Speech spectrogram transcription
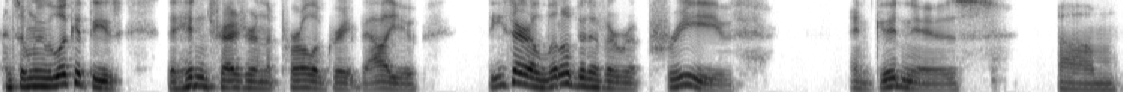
And so when we look at these, the hidden treasure and the pearl of great value, these are a little bit of a reprieve and good news um,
